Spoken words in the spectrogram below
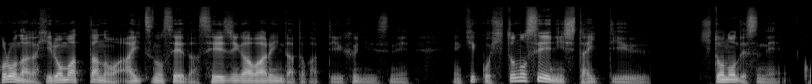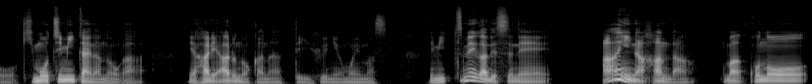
コロナが広まったのはあいつのせいだ、政治が悪いんだとかっていうふうにですね、結構人のせいにしたいっていう、人のですね、こう、気持ちみたいなのが、やはりあるのかなっていうふうに思います。で、三つ目がですね、安易な判断。まあ、この、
